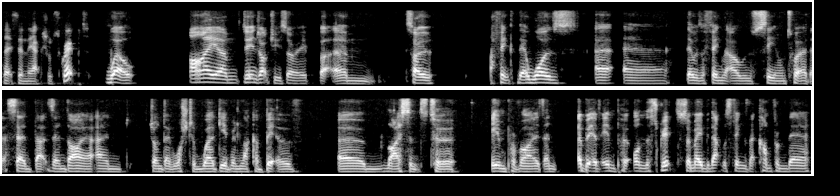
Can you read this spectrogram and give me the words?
that's in the actual script. Well, I um do interrupt you, sorry, but um so I think there was uh, uh there was a thing that I was seeing on Twitter that said that Zendaya and John David Washington were given like a bit of um license to improvise and a bit of input on the script. So maybe that was things that come from their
